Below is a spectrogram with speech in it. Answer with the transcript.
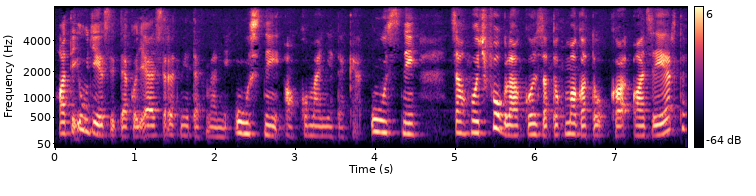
Ha ti úgy érzitek, hogy el szeretnétek menni úszni, akkor menjetek el úszni. Szóval, hogy foglalkozzatok magatokkal azért,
